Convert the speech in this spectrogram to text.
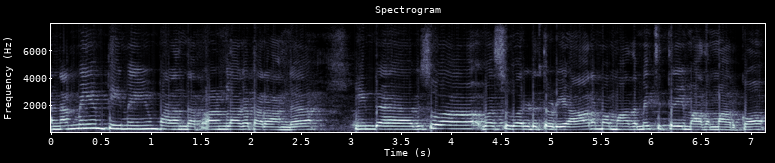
நன்மையும் தீமையும் பலந்த பலன்களாக தராங்க. இந்த விசுவாவசு வருடத்துடைய ஆரம்ப மாதமே சித்திரை மாதமாக இருக்கும்.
